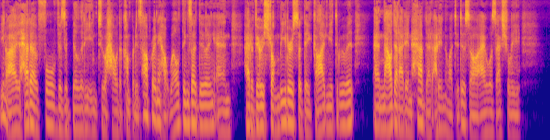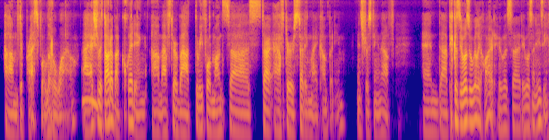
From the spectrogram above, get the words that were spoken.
you know, I had a full visibility into how the company is operating, how well things are doing, and I had a very strong leader, so they guide me through it. And now that I didn't have that, I didn't know what to do. So I was actually um, depressed for a little while. I Mm. actually thought about quitting um, after about three, four months uh, start after starting my company. Interesting enough, and uh, because it was really hard, it was uh, it wasn't easy.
